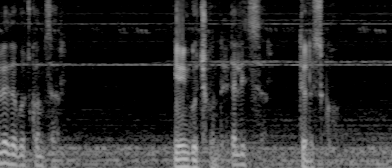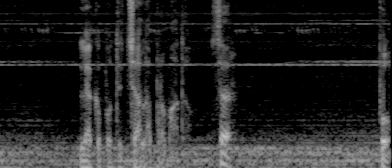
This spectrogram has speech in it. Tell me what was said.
అడుగులేదు గుచ్చుకోండి సార్. ఏం గుచ్చుకుంది? తెలీదు సార్. తెలుసుకో. లేకపోతే చాలా ప్రమాదం. సార్. పో.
